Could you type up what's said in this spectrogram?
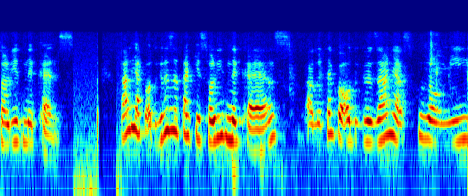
solidny kęs. Ale jak odgryzę taki solidny kęs, a do tego odgryzania służą mi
